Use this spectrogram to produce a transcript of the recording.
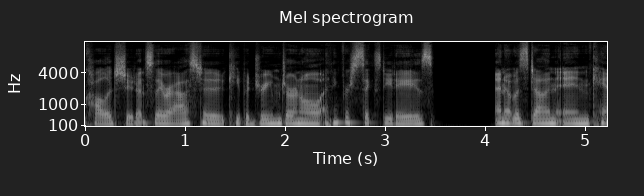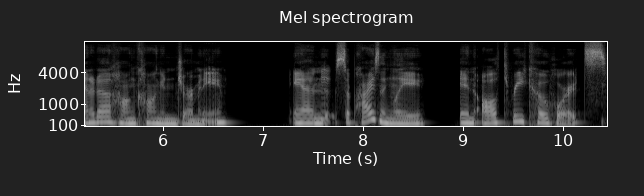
college students. They were asked to keep a dream journal, I think for 60 days. And it was done in Canada, Hong Kong, and Germany. And surprisingly, in all three cohorts,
